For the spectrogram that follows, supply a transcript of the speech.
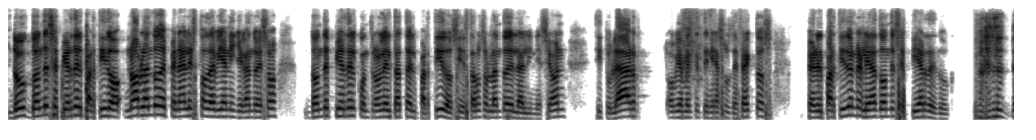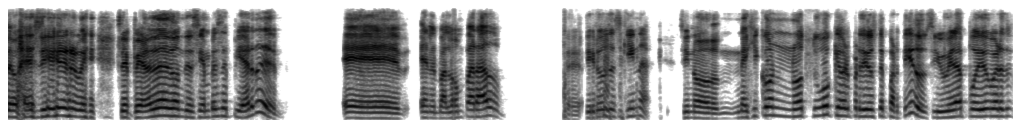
Doug, ¿dónde se pierde el partido? No hablando de penales todavía ni llegando a eso, ¿dónde pierde el control el Tata del partido? Si estamos hablando de la alineación titular, obviamente tenía sus defectos, pero el partido en realidad, ¿dónde se pierde, Doug? Pues, te voy a decir, güey, se pierde de donde siempre se pierde. Eh, en el balón parado, tiros de esquina. Sino México no tuvo que haber perdido este partido. Si hubiera podido haber de-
